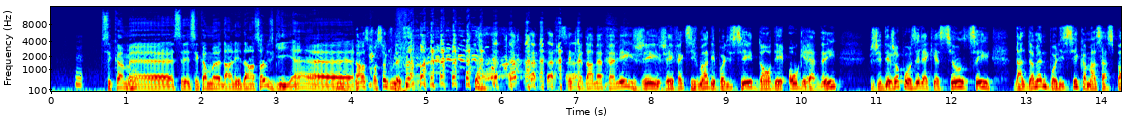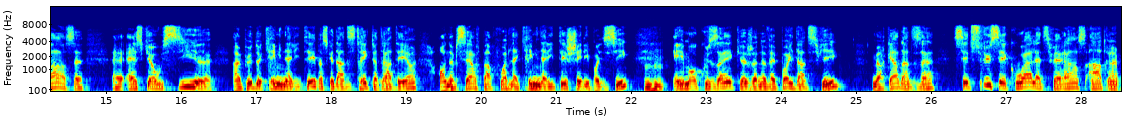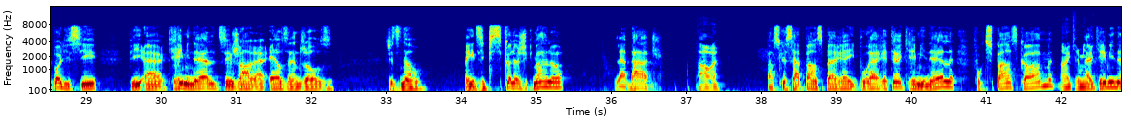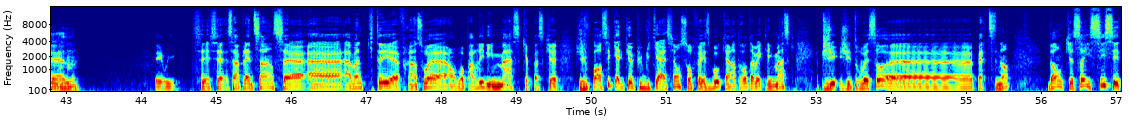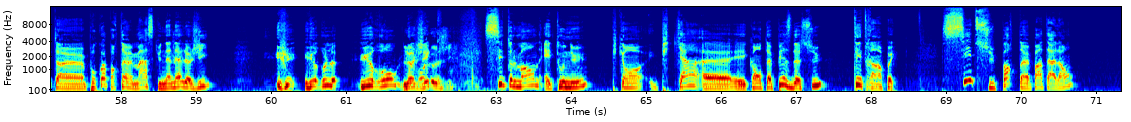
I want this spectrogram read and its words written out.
C'est comme, euh, c'est comme dans les danseuses, Guy. Hein? euh, Non, c'est pas ça que je voulais dire. c'est que dans ma famille, j'ai j'ai effectivement des policiers, dont des hauts gradés. J'ai déjà posé la question, tu sais, dans le domaine policier, comment ça se passe? Euh, Est-ce qu'il y a aussi euh, un peu de criminalité? Parce que dans le district 31, on observe parfois de la criminalité chez les policiers. Et mon cousin, que je ne vais pas identifier, me regarde en disant, sais-tu c'est quoi la différence entre un policier puis un criminel, tu sais, genre un Hells Angels? J'ai dit non. Ben, il dit psychologiquement, là, la badge. Ah ouais? Parce que ça pense pareil. Pour arrêter un criminel, faut que tu penses comme Un criminel. Un criminel. Mhm. Eh oui. C'est, ça a plein de sens. Euh, euh, avant de quitter, euh, François, on va parler des masques parce que j'ai vu passer quelques publications sur Facebook, entre autres avec les masques. Et puis j'ai, trouvé ça pertinent. Donc ça ici, c'est un pourquoi porter un masque, une analogie urologique. Si tout le monde est tout nu, puis qu'on, quand euh, et qu'on te pisse dessus, t'es trempé. Si tu portes un pantalon,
